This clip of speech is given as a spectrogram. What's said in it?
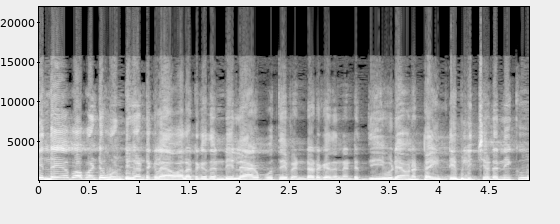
ఏందయ్యా బాబు అంటే ఒంటి గంటకు లేవాలట కదండి లేకపోతే వెంటాడు కదండి అంటే దేవుడు ఏమైనా టైం టేబుల్ ఇచ్చాడా నీకు?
